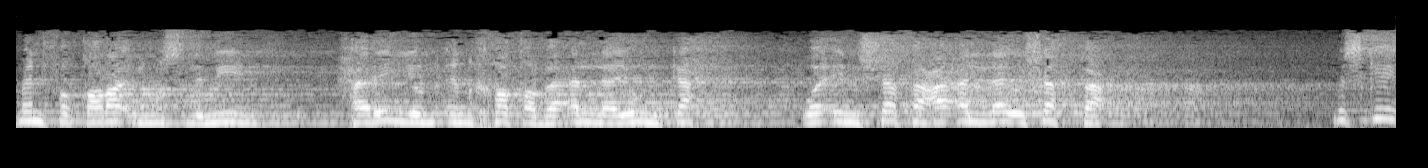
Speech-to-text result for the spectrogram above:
من فقراء المسلمين حري إن خطب ألا ينكح وإن شفع ألا يشفع. مسكين.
